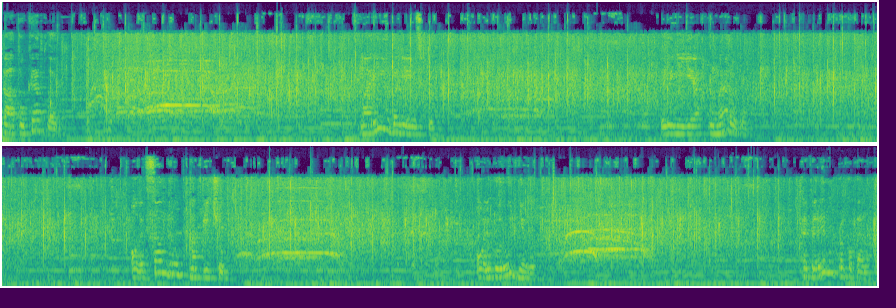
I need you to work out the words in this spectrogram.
Тату Кеплер. Марію Багрінську. Линіє Умерову. Олександру Матвійчук. Ольгу Руднєву. Катерину Прокопенко.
